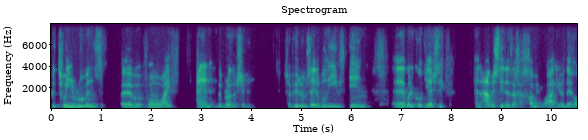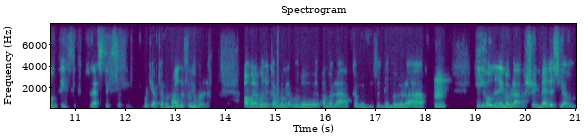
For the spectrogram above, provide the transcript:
between Reuben's uh, former wife and the brother Shimon. So Yehudim Seder believes in uh, what he called Yeshzik and obviously, there's a Chachamim who argue and they hold Eizik. So that's the, what you have to have in mind. That's the Gemara now. Amar Avuna, come from Ravuna, Amar Rav, come from the name of Rav. he holds the name of Rav, Shemedes Yavim.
